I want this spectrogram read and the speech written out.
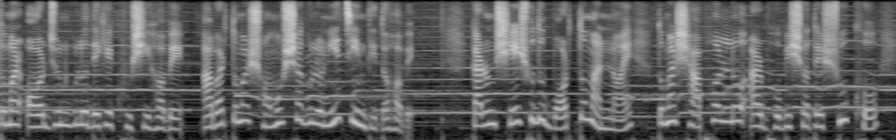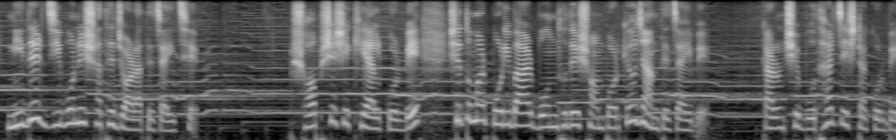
তোমার অর্জনগুলো দেখে খুশি হবে, আবার তোমার সমস্যাগুলো নিয়ে চিন্তিত হবে। কারণ সে শুধু বর্তমান নয়, তোমার সাফল্য আর ভবিষ্যতের সুখও নিজের জীবনের সাথে জড়াতে চাইছে। সবশেষে খেয়াল করবে, সে তোমার পরিবার, বন্ধুদের সম্পর্কেও জানতে চাইবে। কারণ সে বোঝার চেষ্টা করবে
